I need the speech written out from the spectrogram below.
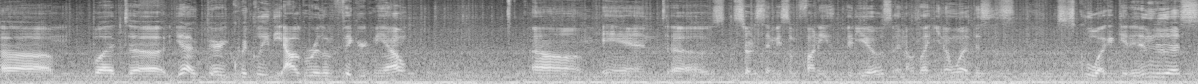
um, but uh, yeah, very quickly the algorithm figured me out um, and uh, started sending me some funny videos. And I was like, you know what, this is this is cool. I could get into this.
